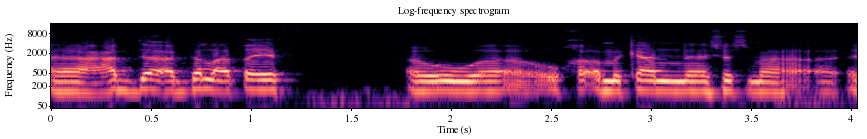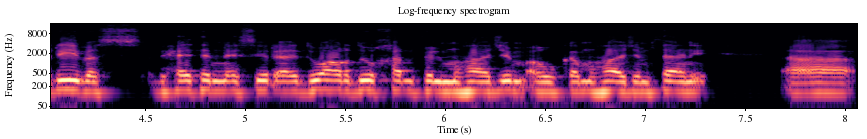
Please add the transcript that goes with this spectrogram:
آه، عبد عبد الله عطيف و- وخ- مكان شو اسمه ريفاس بحيث إنه يصير إدواردو خلف المهاجم أو كمهاجم ثاني. آه،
